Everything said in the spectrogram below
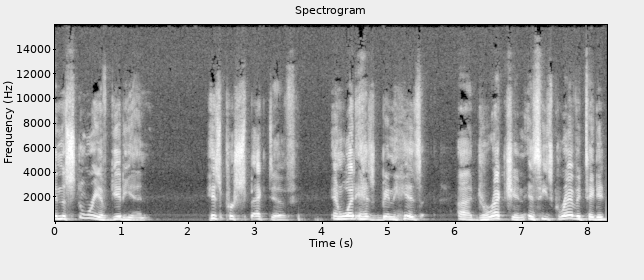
In the story of Gideon, his perspective and what has been his uh, direction is he's gravitated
